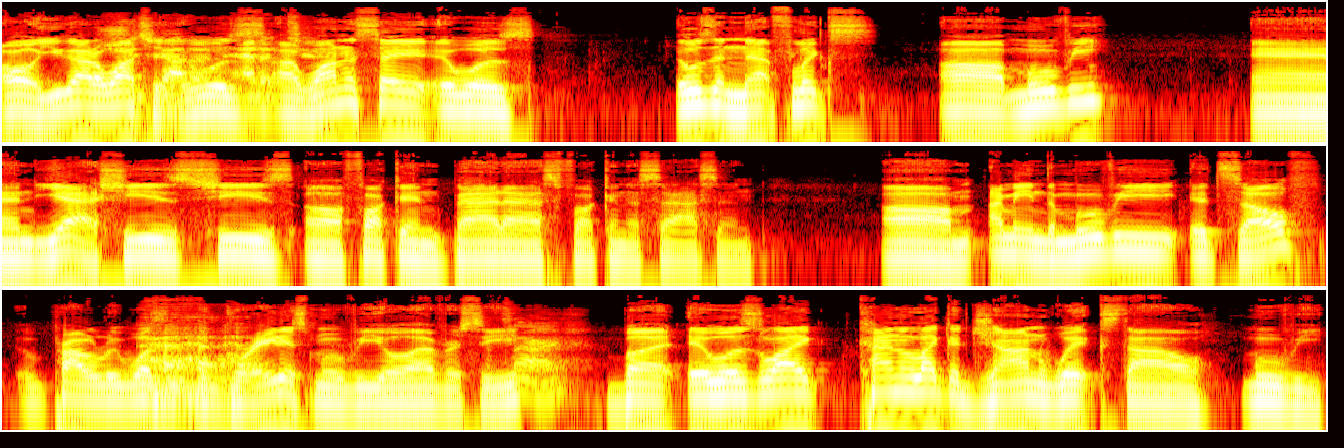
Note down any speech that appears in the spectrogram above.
Oh, you got to watch it. It was. I want to say it was. It was a Netflix uh, movie, and yeah, she's she's a fucking badass fucking assassin. Um, I mean, the movie itself probably wasn't the greatest movie you'll ever see, right. but it was like kind of like a John Wick style movie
